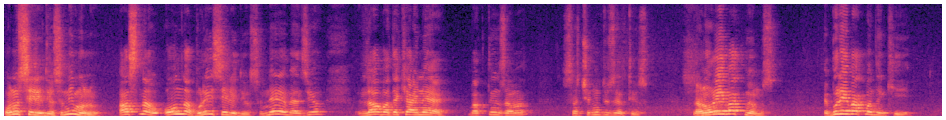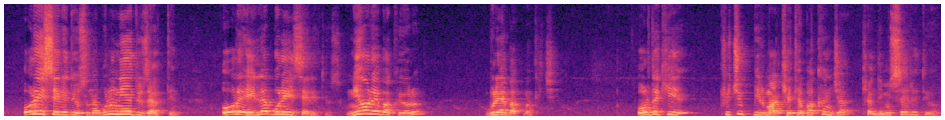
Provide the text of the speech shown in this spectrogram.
onu seyrediyorsun değil mi onu? Aslında onunla burayı seyrediyorsun. Nereye benziyor? Lavabodaki aynaya baktığın zaman saçını düzeltiyorsun. Lan oraya bakmıyor musun? E buraya bakmadın ki. Orayı seyrediyorsun da bunu niye düzelttin? Orayla burayı seyrediyorsun. Niye oraya bakıyorum? Buraya bakmak için. Oradaki küçük bir makete bakınca kendimi seyrediyorum.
